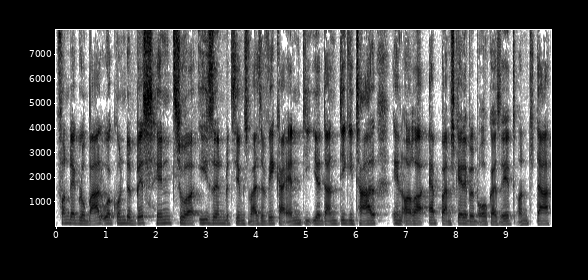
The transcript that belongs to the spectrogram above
von der Globalurkunde bis hin zur ISIN beziehungsweise WKN, die ihr dann digital in eurer App beim Scalable Broker seht. Und da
